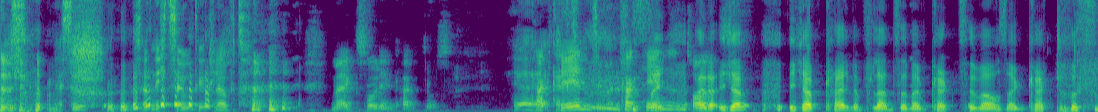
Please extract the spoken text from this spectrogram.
Es, es hat nicht sehr gut geklappt. Max, hol den Kaktus. Ja, ja, Kakteen, sind meine Kakteen, toll. Alter, ich hab, ich hab keine Pflanze in meinem Kackzimmer außer Kaktus.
